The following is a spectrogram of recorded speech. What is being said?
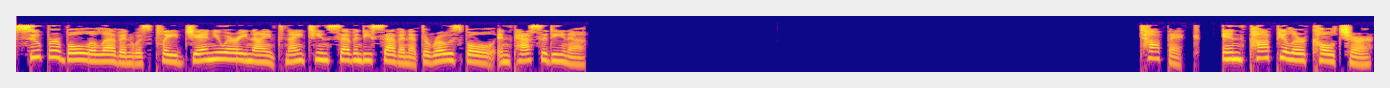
Super Bowl XI was played January 9, 1977 at the Rose Bowl in Pasadena. Topic. In popular culture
